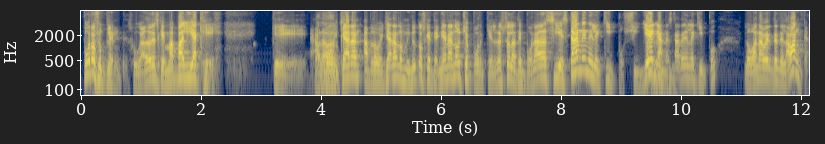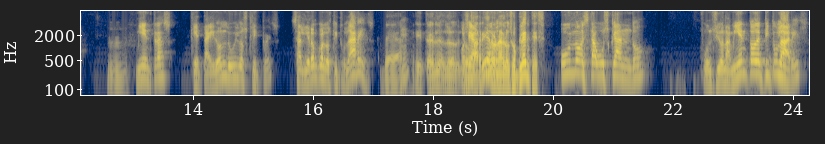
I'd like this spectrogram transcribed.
puros suplentes, jugadores que más valía que, que aprovecharan, aprovecharan los minutos que tenían anoche, porque el resto de la temporada, si están en el equipo, si llegan a estar en el equipo, lo van a ver desde la banca. Mm, Mientras que Tyron Lue y los Clippers salieron con los titulares. Vea, ¿Eh? y entonces lo- lo- O los barrieron uno- a los suplentes. Uno está buscando funcionamiento de titulares,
